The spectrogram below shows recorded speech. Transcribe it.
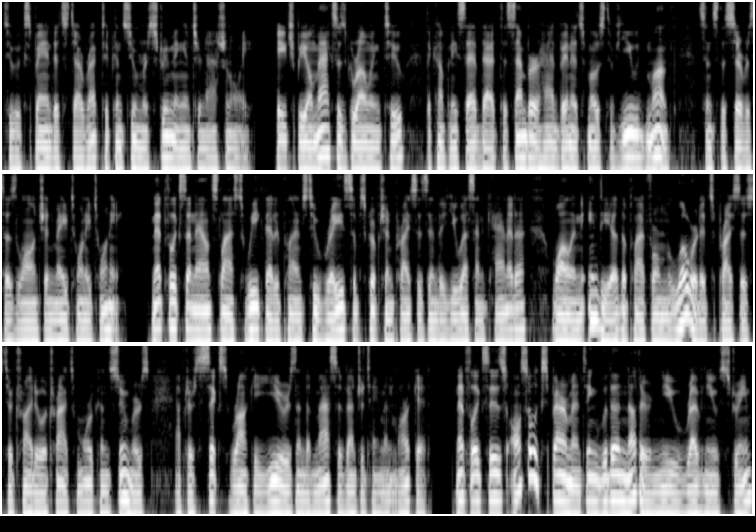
to expand expand its direct to consumer streaming internationally. HBO Max is growing too. The company said that December had been its most viewed month since the service's launch in May 2020. Netflix announced last week that it plans to raise subscription prices in the US and Canada, while in India, the platform lowered its prices to try to attract more consumers after six rocky years in the massive entertainment market. Netflix is also experimenting with another new revenue stream,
